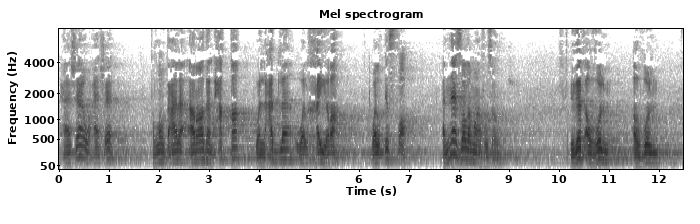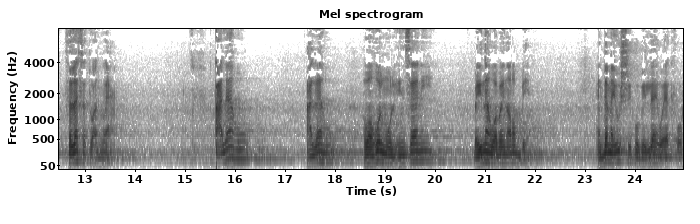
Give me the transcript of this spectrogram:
حاشاه حاشاه. فالله تعالى أراد الحق والعدل والخير والقصة الناس ظلموا أنفسهم. لذلك الظلم الظلم ثلاثة أنواع. أعلاه أعلاه هو ظلم الإنسان بينه وبين ربه. عندما يشرك بالله ويكفر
